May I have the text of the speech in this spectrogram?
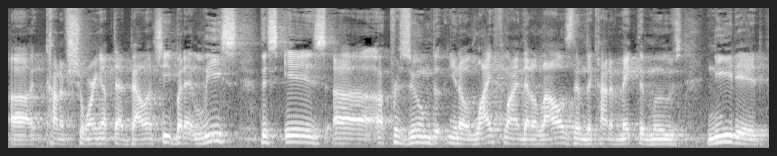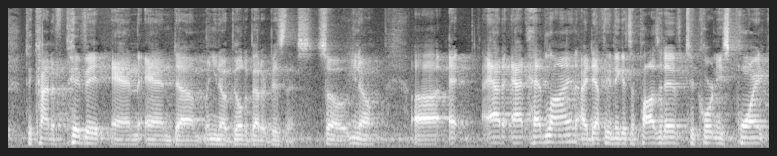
uh, kind of shoring up that balance sheet. But at least this is uh, a presumed you know lifeline that allows them to kind of make the moves needed to kind of pivot and and um, you know build build a better business. So, you know, uh, at, at, headline, I definitely think it's a positive. To Courtney's point,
